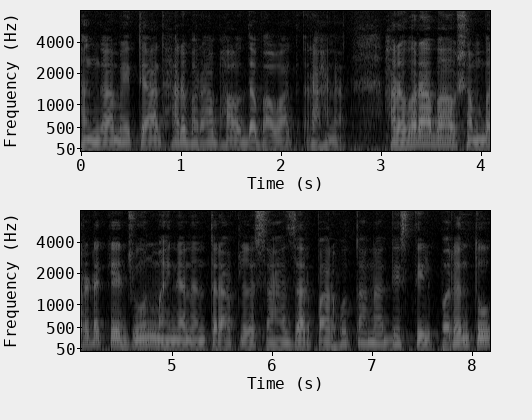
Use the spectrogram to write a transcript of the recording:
हंगाम आहे त्यात हरभरा भाव दबावात राहणार. हरभरा भाव शंभर टक्के जून महिन्यानंतर आपल्याला सहा हजार पार होताना दिसतील परंतु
